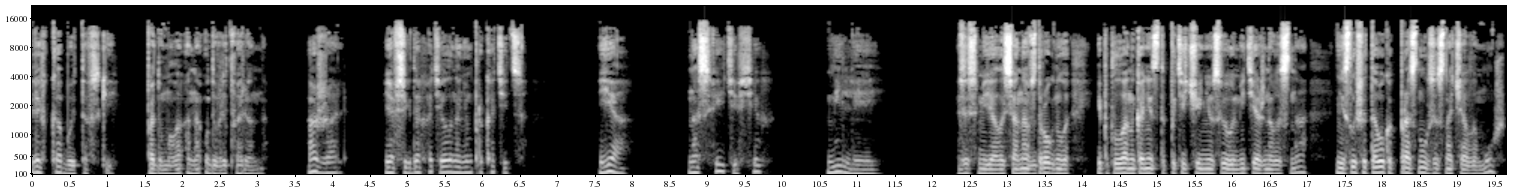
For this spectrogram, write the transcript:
«Легкобытовский», — подумала она удовлетворенно. «А жаль, я всегда хотела на нем прокатиться. Я на свете всех милей». Засмеялась она, вздрогнула и поплыла наконец-то по течению своего мятежного сна, не слыша того, как проснулся сначала муж,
